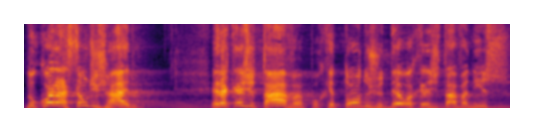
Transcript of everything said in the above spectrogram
No coração de Jairo, ele acreditava, porque todo judeu acreditava nisso,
